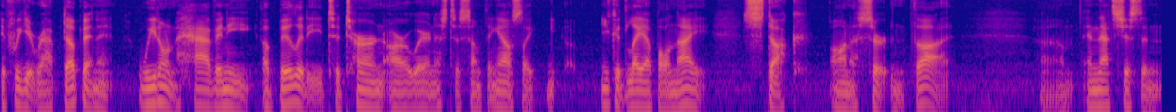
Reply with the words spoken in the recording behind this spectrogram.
if we get wrapped up in it, we don't have any ability to turn our awareness to something else. Like you could lay up all night stuck on a certain thought, um, and that's just an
